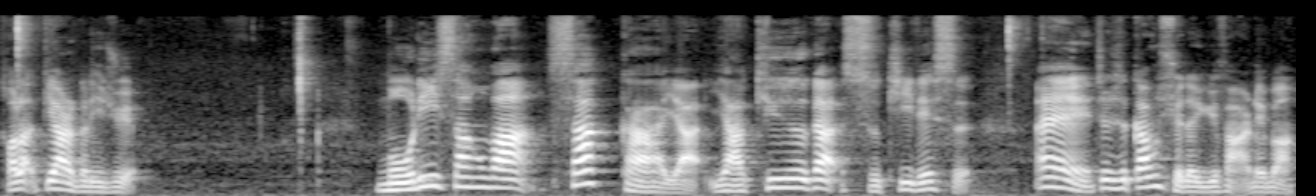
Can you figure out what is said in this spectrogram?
好了，第二个例句。森さんはサッカーや野球が好きです。哎，这是刚学的语法，对吧？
